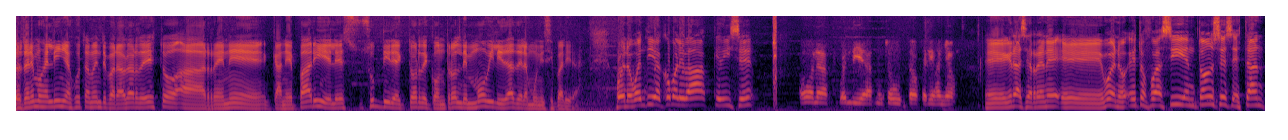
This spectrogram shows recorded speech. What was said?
Lo tenemos en línea justamente para hablar de esto a René Canepari, él es subdirector de control de movilidad de la municipalidad. Bueno, buen día, ¿cómo le va? ¿Qué dice? Hola, buen día, mucho gusto, feliz año. Eh, gracias, René. Eh, bueno, esto fue así, entonces, están,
